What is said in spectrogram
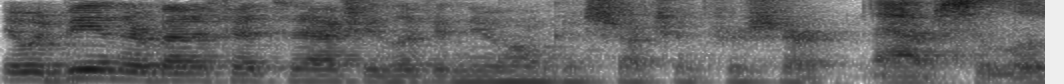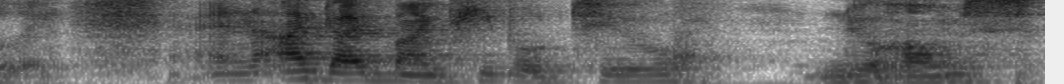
it would be in their benefit to actually look at new home construction for sure. Absolutely. And I guide my people to new homes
